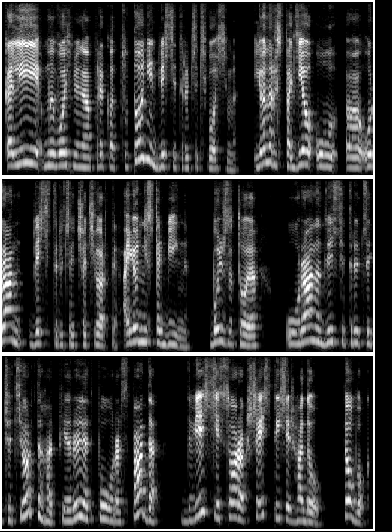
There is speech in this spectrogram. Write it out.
калі мы возьмем напрыклад плутоний 238 ён распадзеў у э, уран 234 а ён нестабільны. Больш за тое урана 234 перыяд по распада 246 тысяч гадоў. То бок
